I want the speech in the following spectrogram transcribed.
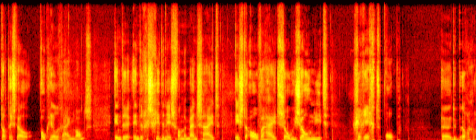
Dat is wel ook heel Rijnlands. In de, in de geschiedenis van de mensheid is de overheid sowieso niet gericht op eh, de burger.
